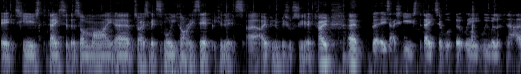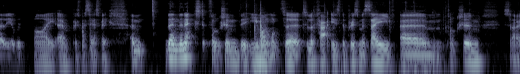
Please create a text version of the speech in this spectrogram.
it's used the data that's on my uh, sorry it's a bit small you can't really see it because it's uh, open in Visual Studio Code um, but it's actually used the data that we we were looking at earlier with my um, Prisma CSV um, then the next function that you might want to, to look at is the Prisma save um, function. So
